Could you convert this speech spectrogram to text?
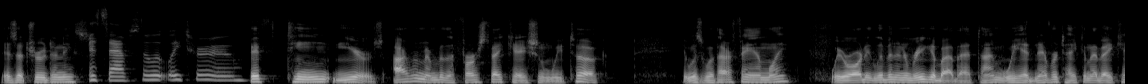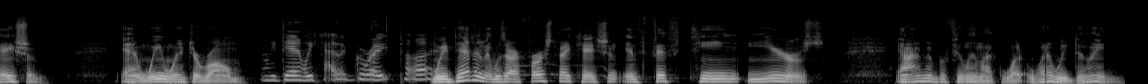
Is it true, Denise? It's absolutely true. 15 years. I remember the first vacation we took, it was with our family. We were already living in Riga by that time. We had never taken a vacation. And we went to Rome. We did. We had a great time. We did, and it was our first vacation in 15 years. And I remember feeling like, what, what are we doing?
